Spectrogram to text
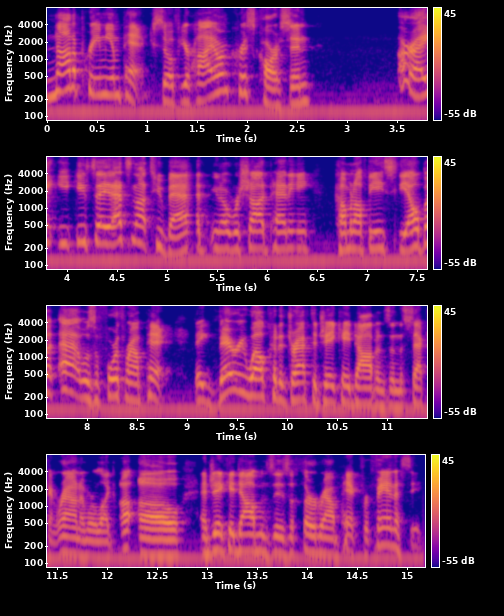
not a premium pick. So if you're high on Chris Carson, all right, you, you say that's not too bad. You know, Rashad Penny coming off the ACL, but eh, it was a fourth round pick. They very well could have drafted J.K. Dobbins in the second round, and we're like, uh oh. And J.K. Dobbins is a third round pick for fantasy.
